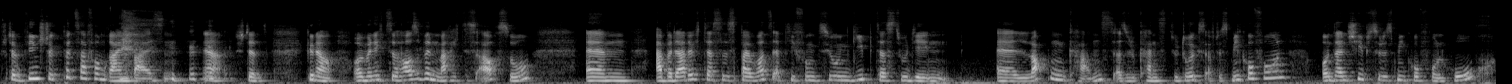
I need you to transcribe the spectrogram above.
Stimmt, wie ein Stück Pizza vom Reinbeißen. ja, stimmt. Genau. Und wenn ich zu Hause bin, mache ich das auch so. Ähm, aber dadurch, dass es bei WhatsApp die Funktion gibt, dass du den äh, locken kannst, also du kannst, du drückst auf das Mikrofon und dann schiebst du das Mikrofon hoch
